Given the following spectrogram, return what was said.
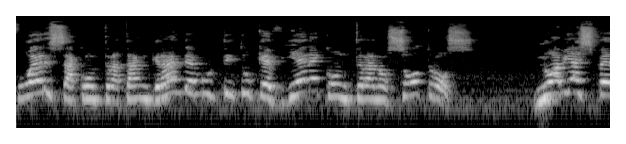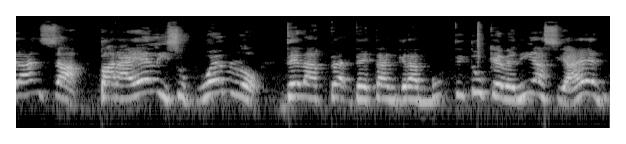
fuerza contra tan grande multitud que viene contra nosotros. No había esperanza para él y su pueblo de, la, de tan gran multitud que venía hacia él.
